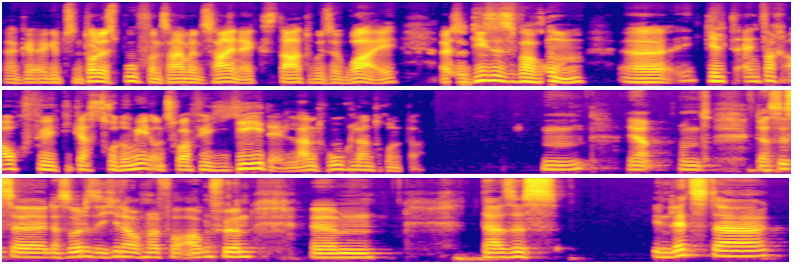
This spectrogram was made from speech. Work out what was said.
da gibt es ein tolles Buch von Simon Sinek, Start with a Why. Also dieses Warum äh, gilt einfach auch für die Gastronomie und zwar für jede, Land hoch, Land runter. Mhm. Ja, und das ist, äh, das sollte sich jeder auch mal vor Augen führen, ähm, dass es in letzter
